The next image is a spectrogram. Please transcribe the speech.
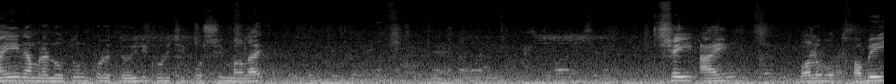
আইন আমরা নতুন করে তৈরি করেছি পশ্চিমবাংলায়, সেই আইন বলবৎ হবেই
